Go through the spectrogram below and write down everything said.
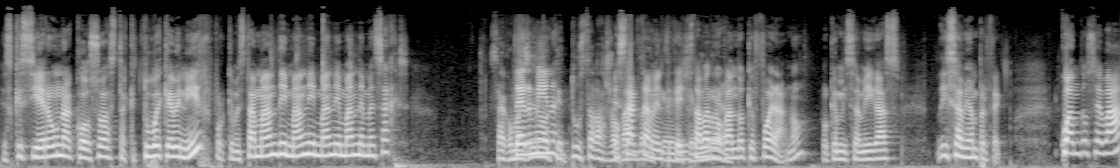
es que si era un acoso hasta que tuve que venir, porque me está mande y mande y mande y mande mensajes. O sea, como diciendo que tú estabas rogando. Exactamente, que, yo estaba rogando que fuera, ¿no? Porque mis amigas y sabían perfecto. Cuando se va,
